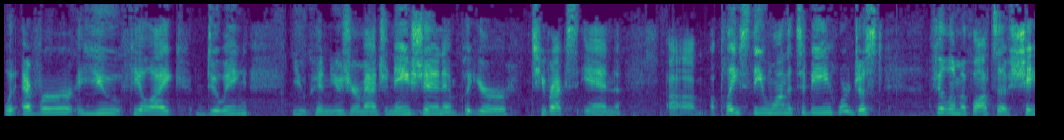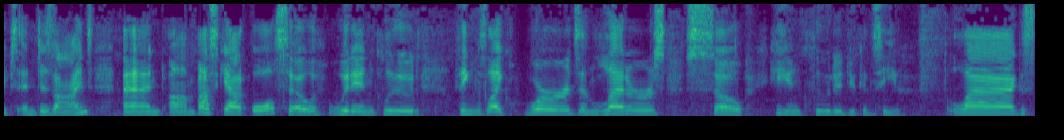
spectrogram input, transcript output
Whatever you feel like doing, you can use your imagination and put your T-Rex in um, a place that you want it to be, or just fill in with lots of shapes and designs. And um, Basquiat also would include things like words and letters. So he included, you can see flags,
